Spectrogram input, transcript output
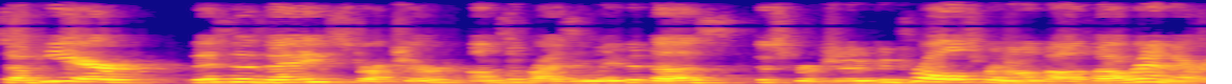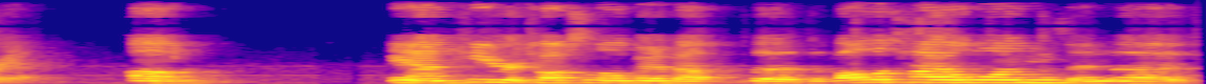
so here, this is a structure, unsurprisingly, that does description and controls for non-volatile RAM area. Um, and here it talks a little bit about the, the volatile ones and the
